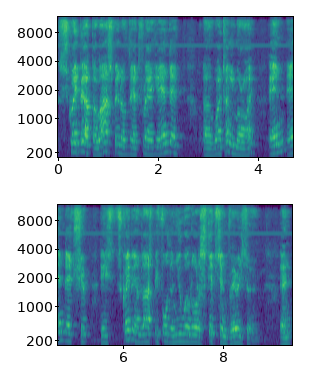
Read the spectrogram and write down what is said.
scrape out the last bit of that flag and that uh, Waitangi Marae and and that ship. He's scraping out last before the New World Order steps in very soon, and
